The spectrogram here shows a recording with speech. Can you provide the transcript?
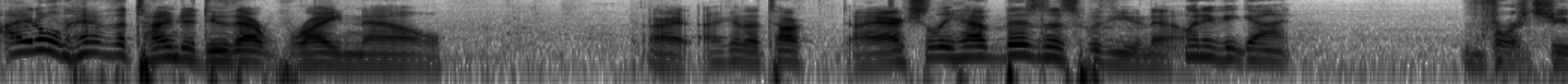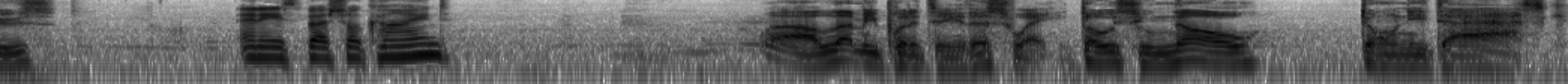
I don't have the time to do that right now. Alright, I gotta talk I actually have business with you now. What have you got? Virtues? Any special kind? Well, let me put it to you this way. Those who know don't need to ask.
